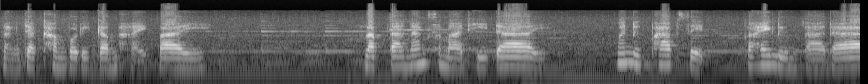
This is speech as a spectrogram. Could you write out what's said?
หลังจากคำบริกรรมหายไป หลับตานั่งสมาธิได้ เมื่อนึกภาพเสร็จก็ให้ลืมตาได้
